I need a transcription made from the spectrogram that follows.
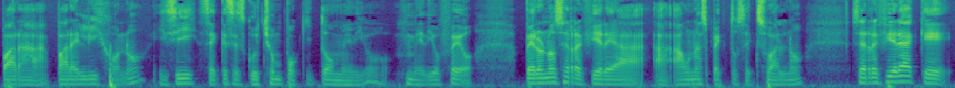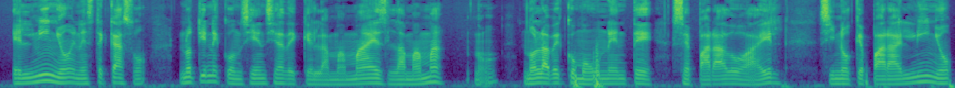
para, para el hijo, ¿no? Y sí, sé que se escucha un poquito medio, medio feo, pero no se refiere a, a, un aspecto sexual, ¿no? Se refiere a que el niño, en este caso, no tiene conciencia de que la mamá es la mamá, ¿no? No la ve como un ente separado a él, sino que para el niño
